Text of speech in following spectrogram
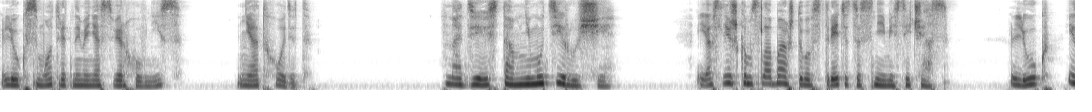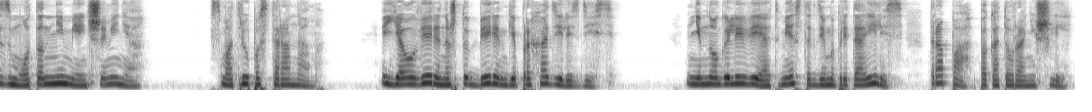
Люк смотрит на меня сверху вниз, не отходит. «Надеюсь, там не мутирующие. Я слишком слаба, чтобы встретиться с ними сейчас. Люк измотан не меньше меня. Смотрю по сторонам. Я уверена, что Беринги проходили здесь. Немного левее от места, где мы притаились, тропа, по которой они шли.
